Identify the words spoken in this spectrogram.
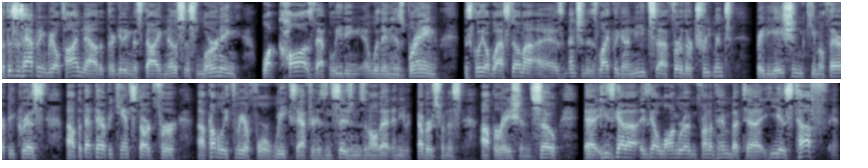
But this is happening real time now that they're getting this diagnosis, learning what caused that bleeding within his brain. This glioblastoma, as mentioned, is likely going to need uh, further treatment, radiation, chemotherapy, Chris. Uh, but that therapy can't start for uh, probably three or four weeks after his incisions and all that, and he recovers from this operation. So uh, he's got a he's got a long road in front of him, but uh, he is tough. And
